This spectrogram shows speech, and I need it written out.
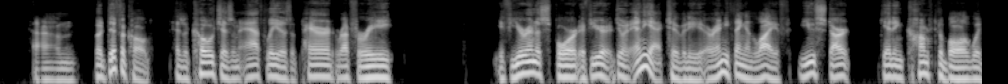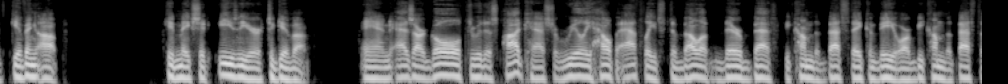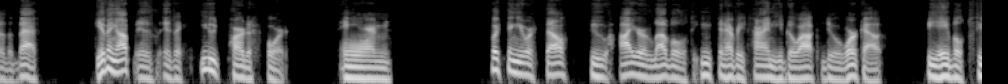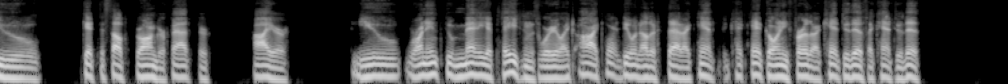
um, but difficult as a coach, as an athlete, as a parent, referee, if you're in a sport, if you're doing any activity or anything in life, you start getting comfortable with giving up. It makes it easier to give up. And as our goal through this podcast to really help athletes develop their best, become the best they can be, or become the best of the best, giving up is, is a huge part of sport. And pushing yourself to higher levels each and every time you go out to do a workout be able to get yourself stronger, faster, higher, you run into many occasions where you're like, oh, I can't do another set. I can't, I can't go any further. I can't do this. I can't do this.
